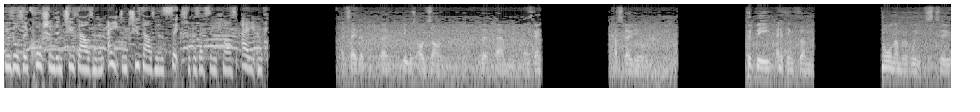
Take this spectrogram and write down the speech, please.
He was also cautioned in 2008 and 2006 for possessing Class A and I'd say that uh, it was odds on that um, he's going to custodial. Could be anything from a small number of weeks to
